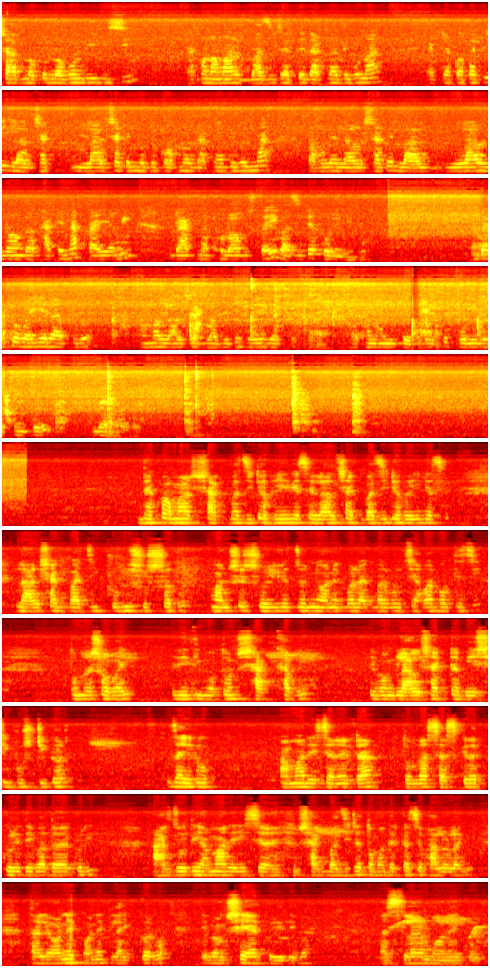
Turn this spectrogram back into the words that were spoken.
স্বাদ মতো লবণ দিয়ে দিছি। এখন আমার ভাজিটাতে ডাকনা দেবো না। একটা কথা কি, লাল শাক, লাল শাকের মধ্যে কখনো ডাকনা দেবেন না। তাহলে লাল শাকের লাল লাল রঙটা থাকে না, তাই আমি ডাকনা খোলা অবস্থায় ভাজিটা করে নেব। দেখো ভাইয়েরা, পুরো আমার লাল শাক ভাজিটা হয়ে গেছে। এখন আমি তোমাদেরকে পরিবেশন করে দেখাবো। দেখো আমার শাক ভাজিটা হয়ে গেছে, লাল শাক ভাজিটা হয়ে গেছে। লাল শাক ভাজি খুবই সুস্বাদু। মানুষের শরীরের জন্য অনেকবার একবার বলছি, আবার বলতেছি। তোমরা সবাই রীতিমতন শাক খাবে এবং লাল শাকটা বেশি পুষ্টিকর। যাই হোক, আমার এই চ্যানেলটা তোমরা সাবস্ক্রাইব করে দেবা দয়া করি। আর যদি আমার এই শাক ভাজিটা তোমাদের কাছে ভালো লাগে, তাহলে অনেক অনেক লাইক করো এবং শেয়ার করে দেবা। আসসালামু আলাইকুম।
